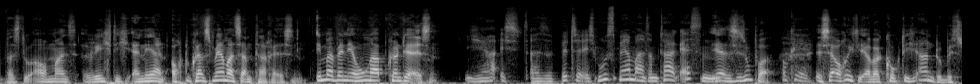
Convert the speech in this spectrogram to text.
was du auch meinst, richtig ernähren. Auch du kannst mehrmals am Tag essen. Immer wenn ihr Hunger habt, könnt ihr essen. Ja, ich, also bitte, ich muss mehrmals am Tag essen. Ja, das ist super. Okay. Ist ja auch richtig, aber guck dich an, du bist,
